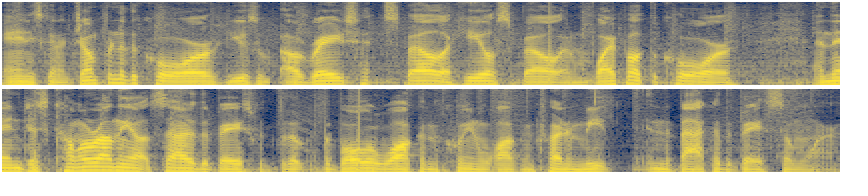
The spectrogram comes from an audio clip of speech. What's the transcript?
And he's going to jump into the core, use a, a rage spell, a heal spell, and wipe out the core. And then just come around the outside of the base with the, the bowler walk and the queen walk and try to meet in the back of the base somewhere.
